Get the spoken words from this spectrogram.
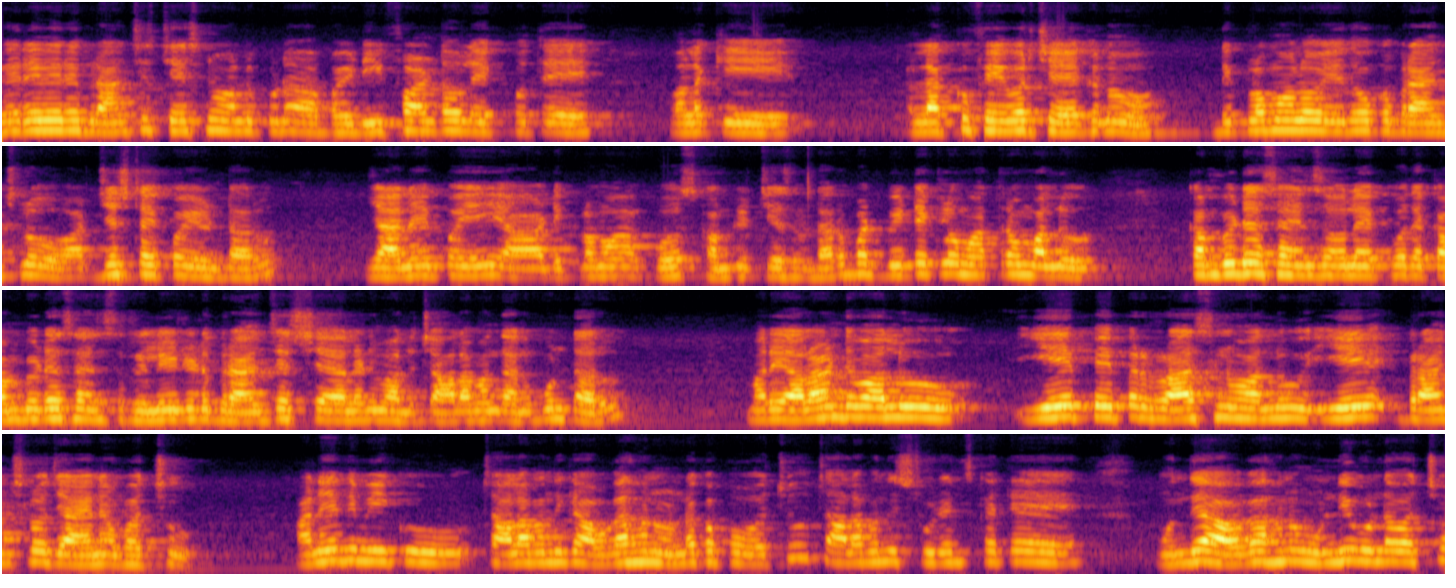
వేరే వేరే బ్రాంచెస్ చేసిన వాళ్ళు కూడా బై డిఫాల్టో లేకపోతే వాళ్ళకి లక్ ఫేవర్ చేయకనో డిప్లొమాలో ఏదో ఒక బ్రాంచ్లో అడ్జస్ట్ అయిపోయి ఉంటారు. జాయిన్ అయిపోయి ఆ డిప్లొమా కోర్స్ కంప్లీట్ చేసి ఉంటారు. బట్ బీటెక్లో మాత్రం వాళ్ళు కంప్యూటర్ సైన్స్ లేకపోతే కంప్యూటర్ సైన్స్ రిలేటెడ్ బ్రాంచెస్ చేయాలని వాళ్ళు చాలామంది అనుకుంటారు. మరి అలాంటి వాళ్ళు ఏ పేపర్ రాసిన వాళ్ళు ఏ బ్రాంచ్లో జాయిన్ అవ్వచ్చు అనేది మీకు చాలామందికి అవగాహన ఉండకపోవచ్చు. చాలామంది స్టూడెంట్స్కి అయితే ముందే అవగాహన ఉండి ఉండవచ్చు.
